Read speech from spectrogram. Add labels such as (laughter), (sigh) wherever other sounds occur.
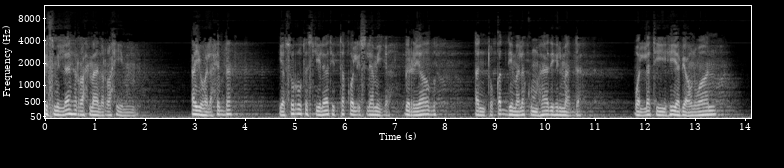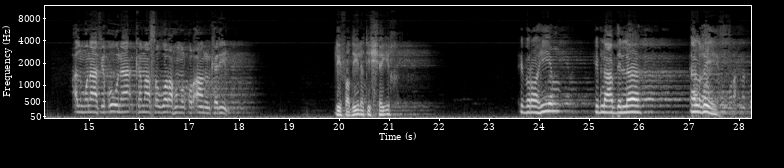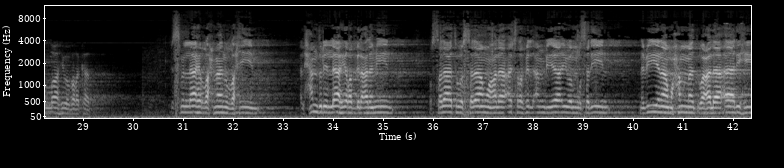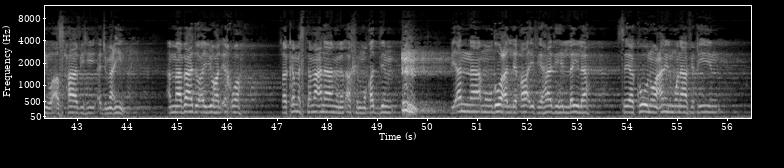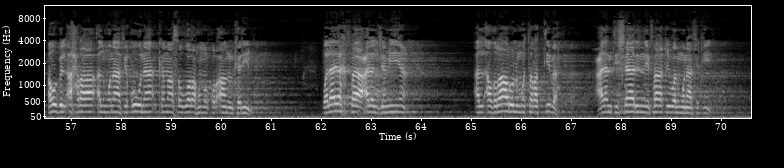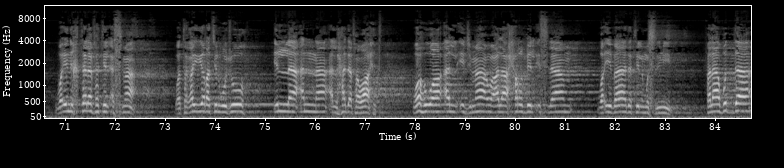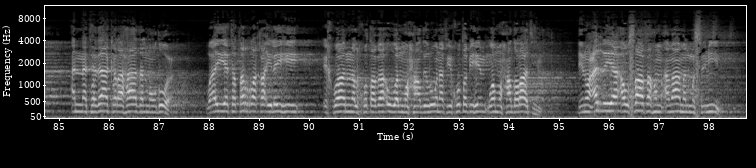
بسم الله الرحمن الرحيم. أيها الأحبة يسر تسجيلات التقوى الإسلامية بالرياض أن تقدم لكم هذه المادة والتي هي بعنوان المنافقون كما صورهم القرآن الكريم. لفضيلة الشيخ إبراهيم ابن عبد الله الغيث. ورحمة الله وبركاته. بسم الله الرحمن الرحيم. الحمد لله رب العالمين والصلاة والسلام على أشرف الأنبياء والمرسلين نبينا محمد وعلى آله وأصحابه أجمعين. أما بعد أيها الإخوة فكما استمعنا من الأخ المقدم (clears throat) بأن موضوع اللقاء في هذه الليلة سيكون عن المنافقين أو بالأحرى المنافقون كما صورهم القرآن الكريم. ولا يخفى على الجميع الأضرار المترتبة على انتشار النفاق والمنافقين. وإن اختلفت الأسماء وتغيرت الوجوه إلا أن الهدف واحد وهو الإجماع على حرب الإسلام وإبادة المسلمين. فلا بد أن نتذاكر هذا الموضوع وأن يتطرق إليه إخواننا الخطباء والمحاضرون في خطبهم ومحاضراتهم لنعري أوصافهم أمام المسلمين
